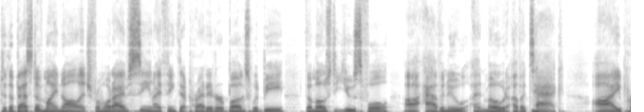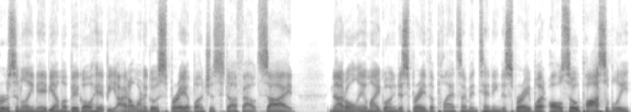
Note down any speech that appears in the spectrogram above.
To the best of my knowledge, from what I've seen, I think that predator bugs would be the most useful uh, avenue and mode of attack. I personally, maybe I'm a big old hippie, I don't want to go spray a bunch of stuff outside. Not only am I going to spray the plants I'm intending to spray, but also possibly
